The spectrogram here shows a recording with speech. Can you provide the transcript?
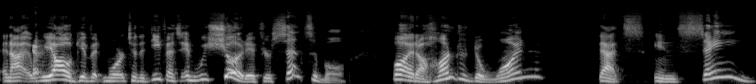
and I we all give it more to the defense, and we should if you're sensible. But a hundred to one, that's insane.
